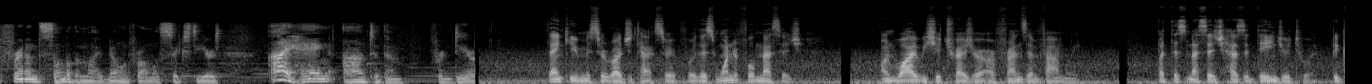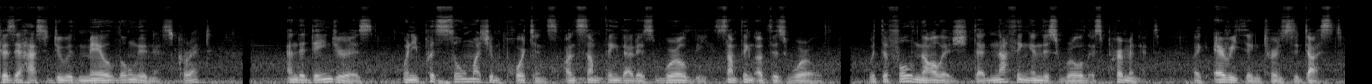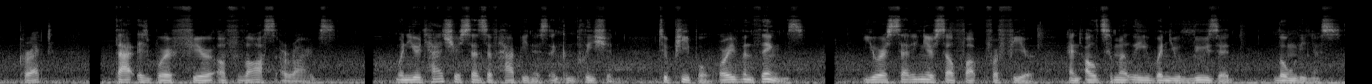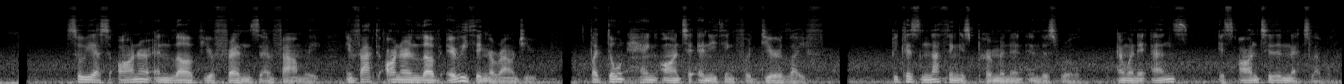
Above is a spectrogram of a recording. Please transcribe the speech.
friends, some of them I've known for almost 60 years. I hang on to them for dear. Thank you, Mr. Rojstaczer, for this wonderful message on why we should treasure our friends and family. But this message has a danger to it because it has to do with male loneliness, correct? And the danger is when you put so much importance on something that is worldly, something of this world, with the full knowledge that nothing in this world is permanent, like everything turns to dust, correct? That is where fear of loss arrives. When you attach your sense of happiness and completion to people or even things, you are setting yourself up for fear, and ultimately, when you lose it, loneliness. So, yes, honor and love your friends and family. In fact, honor and love everything around you. But don't hang on to anything for dear life. Because nothing is permanent in this world. And when it ends, it's on to the next level.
